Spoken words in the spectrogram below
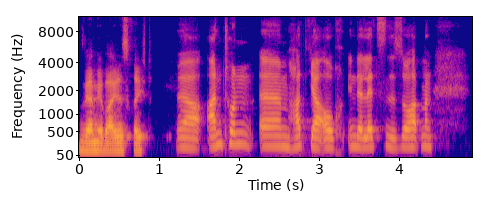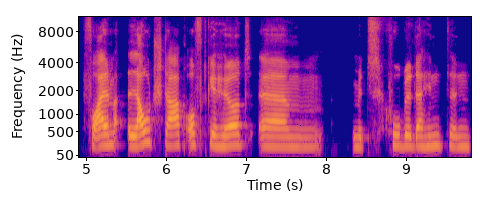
Wäre mir beides recht. Ja, Anton ähm, hat ja auch in der letzten Saison, hat man vor allem lautstark oft gehört, ähm, mit Kobel da hinten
